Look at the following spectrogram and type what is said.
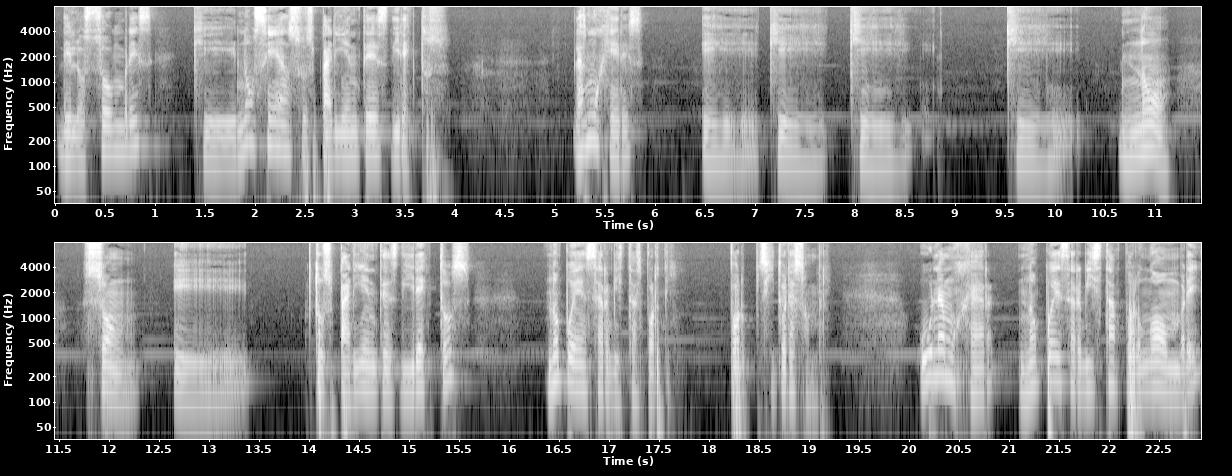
de los hombres que no sean sus parientes directos. Las mujeres que, que, que no son tus parientes directos no pueden ser vistas por ti, por si tú eres hombre. Una mujer no puede ser vista por un hombre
